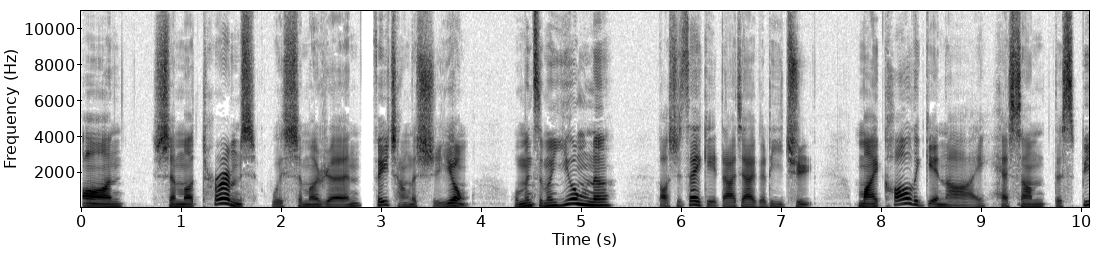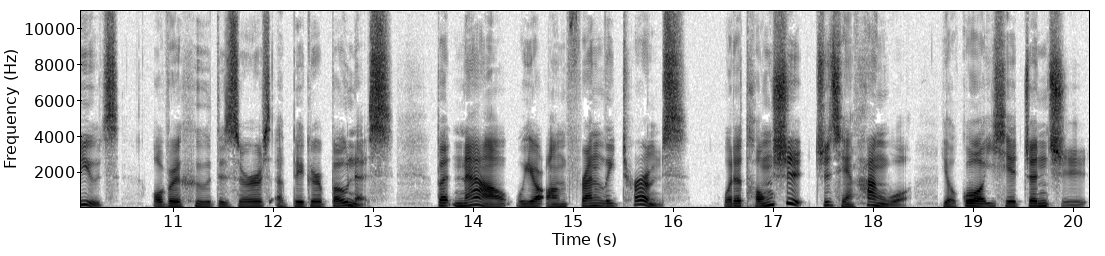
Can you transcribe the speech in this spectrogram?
on 什么 terms with 什么人非常的实用，我们怎么用呢？老师再给大家一个例句：My colleague and I had some disputes over who deserves a bigger bonus. But now we are on friendly terms. 我的同事之前和我有过一些争执，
